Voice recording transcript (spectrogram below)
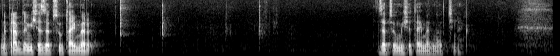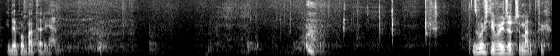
Naprawdę mi się zepsuł timer. Zepsuł mi się timer na odcinek. Idę po baterię. Złośliwość rzeczy martwych.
